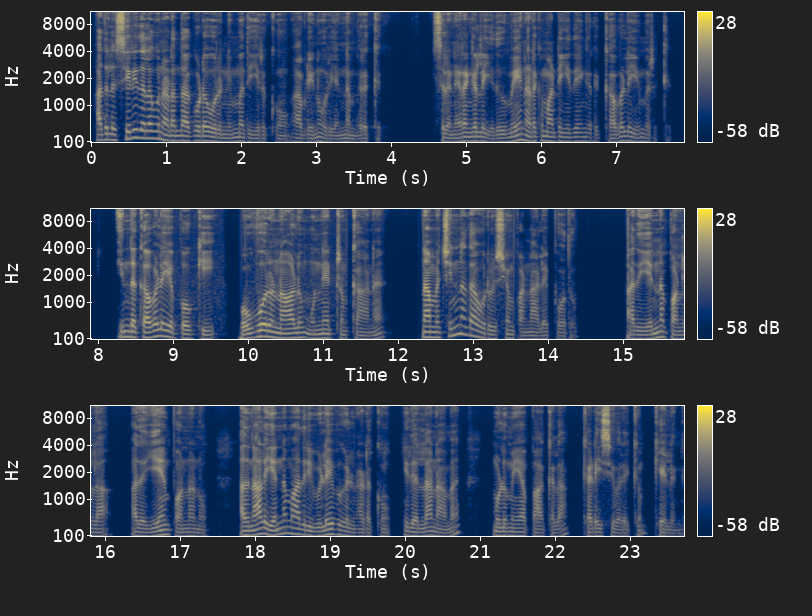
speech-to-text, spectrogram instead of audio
அதில் சிறிதளவு நடந்தால் கூட ஒரு நிம்மதி இருக்கும் அப்படின்னு ஒரு எண்ணம் இருக்குது சில நேரங்களில் எதுவுமே நடக்க மாட்டேங்குதுங்கிற கவலையும் இருக்குது இந்த கவலையை போக்கி ஒவ்வொரு நாளும் முன்னேற்றம் காண நாம் சின்னதாக ஒரு விஷயம் பண்ணாலே போதும். அது என்ன பண்ணலாம்? அதை ஏன் பண்ணணும்? அதனால என்ன மாதிரி விளைவுகள் நடக்கும்? இதெல்லாம் நாம் முழுமையாக பார்க்கலாம். கடைசி வரைக்கும் கேளுங்க.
